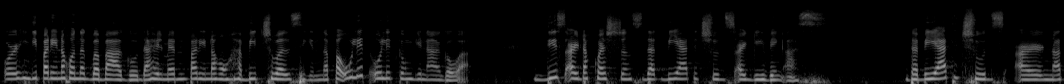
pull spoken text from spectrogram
or hindi pa rin ako nagbabago dahil meron pa rin akong habitual sin na paulit-ulit kong ginagawa. These are the questions that Beatitudes are giving us. The Beatitudes are not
